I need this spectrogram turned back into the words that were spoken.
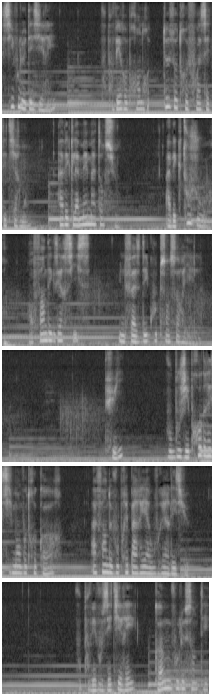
Si vous le désirez, pouvez reprendre deux autres fois cet étirement avec la même attention, avec toujours, en fin d'exercice, une phase d'écoute sensorielle. Puis, vous bougez progressivement votre corps afin de vous préparer à ouvrir les yeux. Vous pouvez vous étirer comme vous le sentez,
